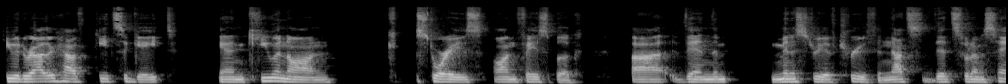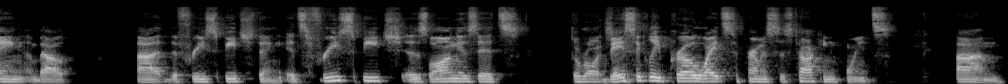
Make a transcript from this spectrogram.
he would rather have Pizzagate and QAnon stories on Facebook uh, than the Ministry of Truth, and that's that's what I'm saying about uh, the free speech thing. It's free speech as long as it's the right. basically pro white supremacist talking points, um,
